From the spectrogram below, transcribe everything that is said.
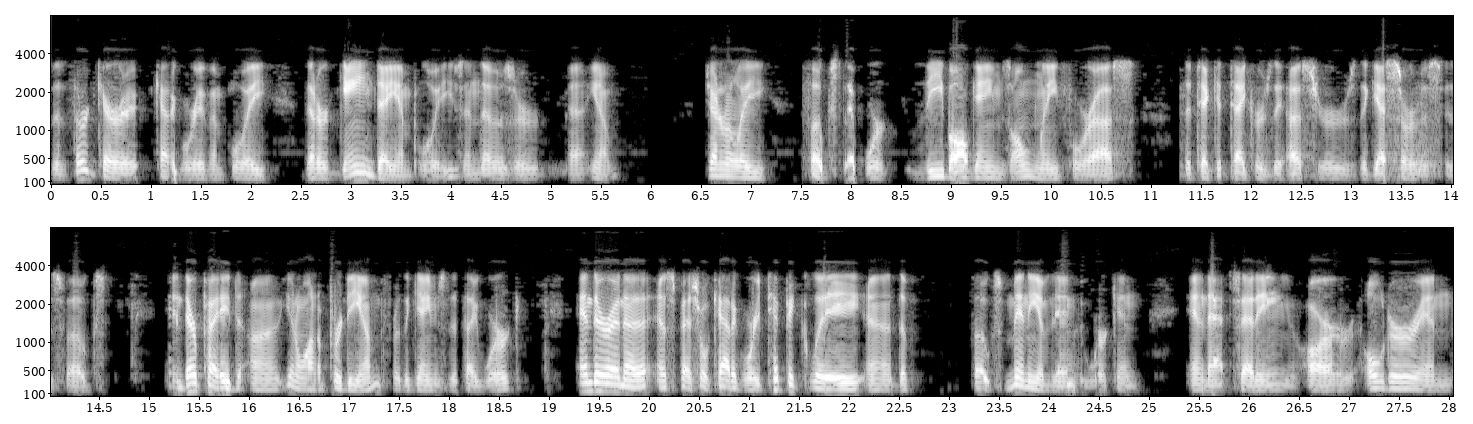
but the third car- category of employee that are game day employees, and those are uh, you know generally folks that work the ball games only for us, the ticket takers, the ushers, the guest services folks, and they're paid uh, you know on a per diem for the games that they work and they're in a, a special category. Typically, uh, the folks, many of them who work in in that setting, are older and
